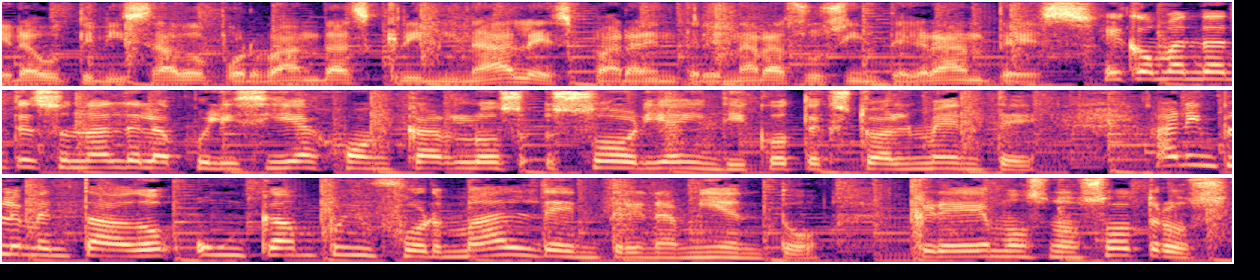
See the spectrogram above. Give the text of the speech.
era utilizado por bandas criminales para entrenar a sus integrantes. El comandante zonal de la policía, Juan Carlos Soria, indicó textualmente, han implementado un campo informal de entrenamiento, creemos nosotros,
